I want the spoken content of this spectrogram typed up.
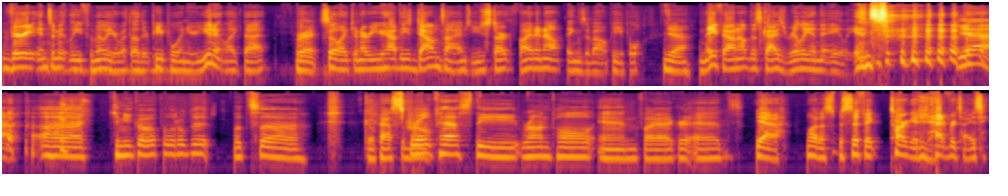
very intimately familiar with other people in your unit like that, Right. so like whenever you have these downtimes, you start finding out things about people, Yeah. and they found out this guy's really into aliens. Yeah. uh, can you go up a little bit? Let's uh, Go past the scroll past the Ron Paul and Viagra ads. Yeah, a lot of specific targeted advertising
